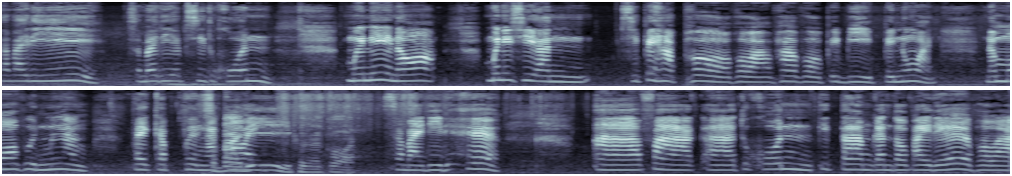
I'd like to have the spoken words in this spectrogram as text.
สบายดีสบายดีเอฟซีทุกคนมื้อนี้เนาะมื้อนี้สิอันสิไปหับพ่อเพราะว่าพาพ่อไปบีบไปนวดน้ำหมอพื้นเมือง ไปกับเพิ่งสอาบายก้อย ดีเพิ่งอากอดสบายดีเด้ออ่าฝากอ่าทุกคนติดตามกันต่อไปเด้อ เพราะว่า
